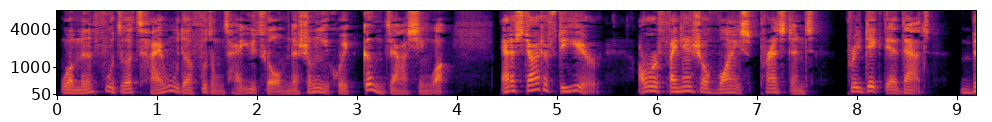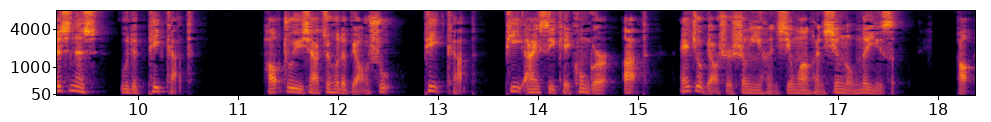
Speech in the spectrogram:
我们负责财务的副总裁预测我们的生意会更加兴旺。At the start of the year, our financial vice president predicted that business would pick up. 好，注意一下最后的表述，pick up，p i c k 空格 up，哎，就表示生意很兴旺、很兴隆的意思。好，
